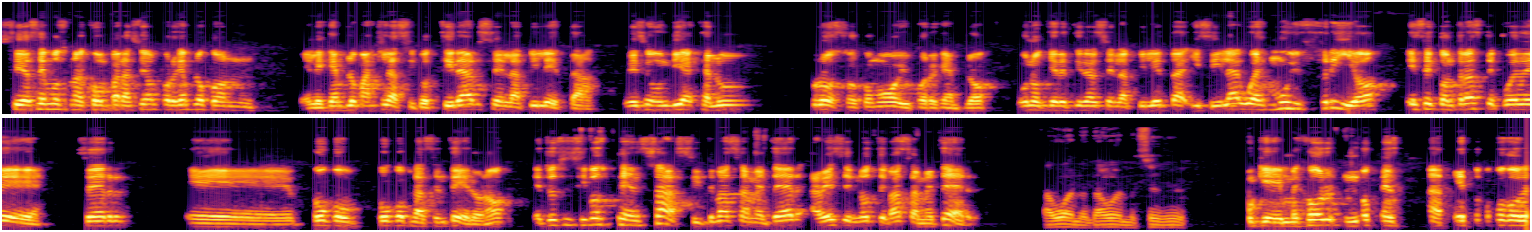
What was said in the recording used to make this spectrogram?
si hacemos una comparación, por ejemplo, con el ejemplo más clásico, tirarse en la pileta. Es un día caluroso como hoy, por ejemplo, uno quiere tirarse en la pileta y si el agua es muy frío, ese contraste puede ser eh, poco, poco placentero, ¿no? Entonces, si vos pensás si te vas a meter, a veces no te vas a meter. Está bueno, está bueno, sí, sí. Porque mejor no pensar, esto un poco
